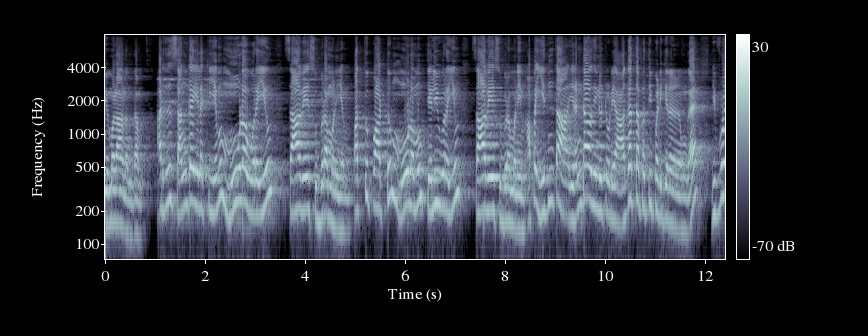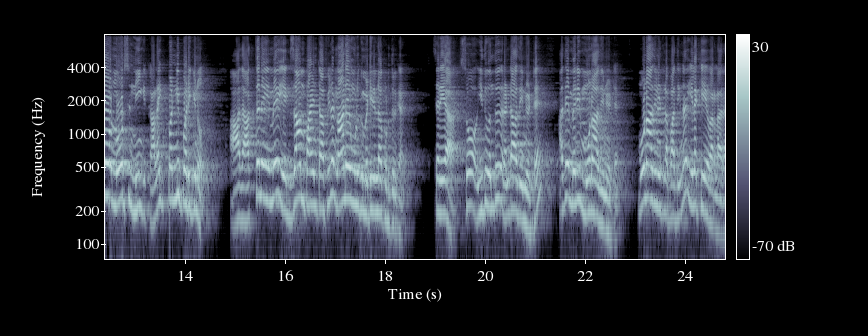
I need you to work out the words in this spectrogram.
விமலானந்தம். அடுத்தது சங்க இலக்கியமும் மூல உரையும் சாவே சுப்பிரமணியம். பத்து பாட்டும் மூலமும் தெளிவுரையும் சாவே சுப்பிரமணியம். அப்ப இந்த இரண்டாவது யூனிட்டுடைய அகத்தை பத்தி படிக்கிறவங்க இவ்வளோ நோட்ஸ் நீங்க கலெக்ட் பண்ணி படிக்கணும். அது அத்தனையுமே எக்ஸாம் பாயிண்ட் ஆஃப் வியூல நானே உங்களுக்கு மெட்டீரியலாக கொடுத்துருக்கேன். சரியா? ஸோ இது வந்து ரெண்டாவது யூனிட்டு. அதே மாதிரி மூணாவது யூனிட்டு. மூணாவது யூனிட்ல பார்த்தீங்கன்னா இலக்கிய வரலாறு.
